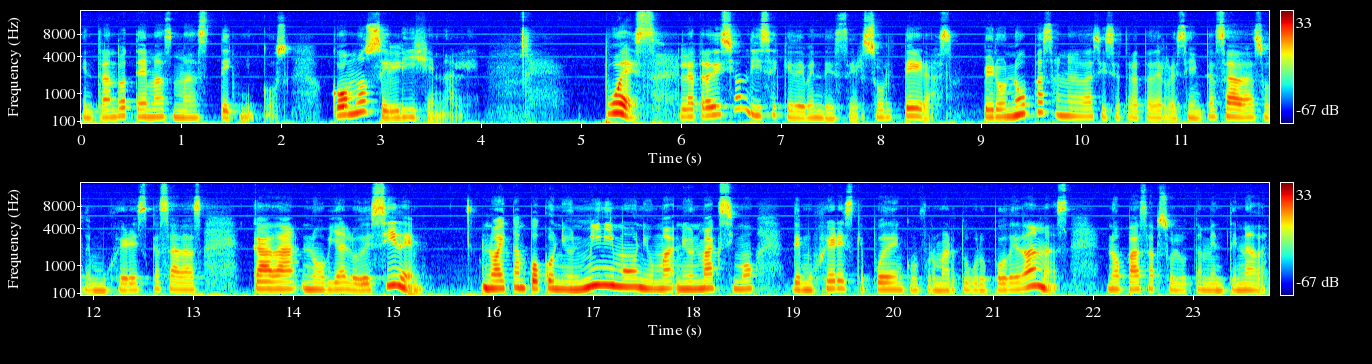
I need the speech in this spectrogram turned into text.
entrando a temas más técnicos, ¿cómo se eligen, Ale? Pues la tradición dice que deben de ser solteras, pero no pasa nada si se trata de recién casadas o de mujeres casadas, cada novia lo decide. No hay tampoco ni un mínimo ni un, máximo de mujeres que pueden conformar tu grupo de damas. No pasa absolutamente nada.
